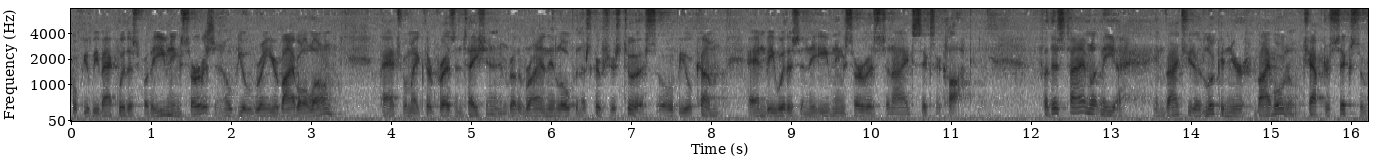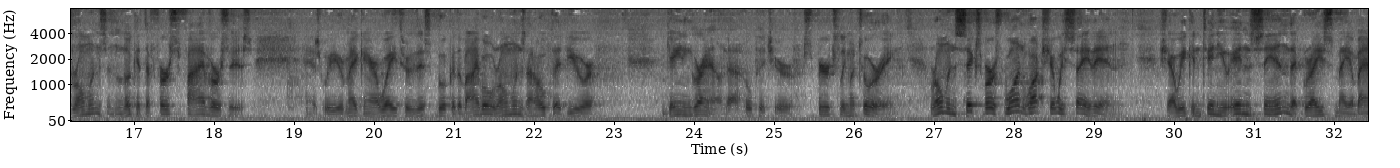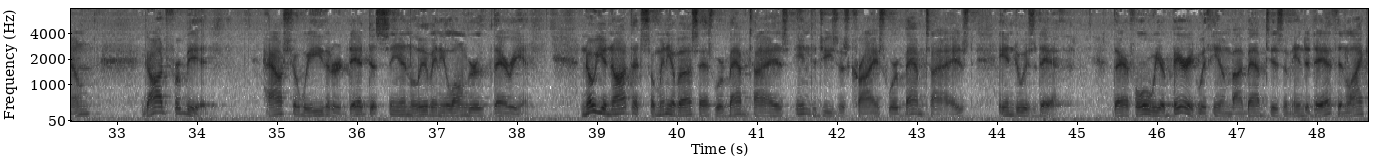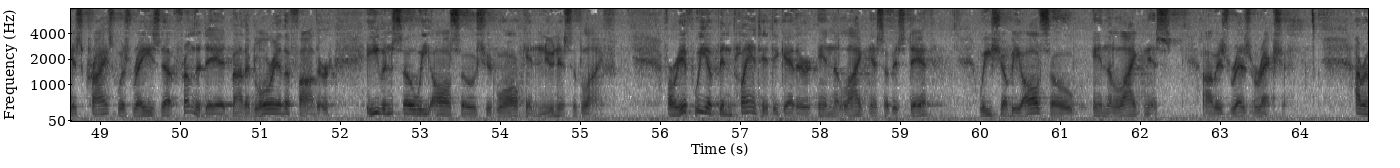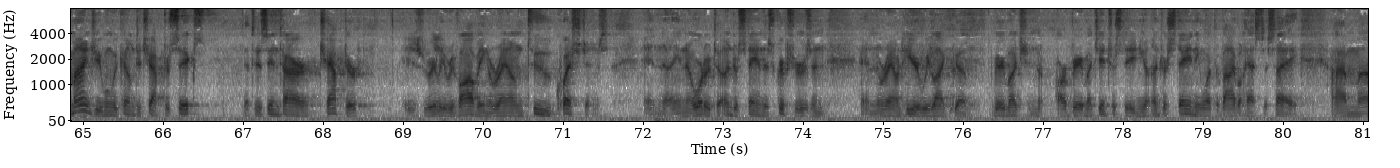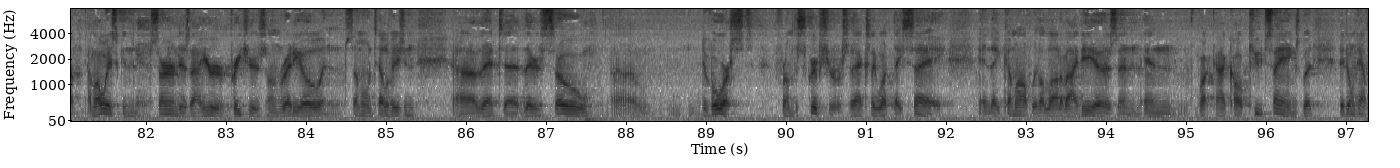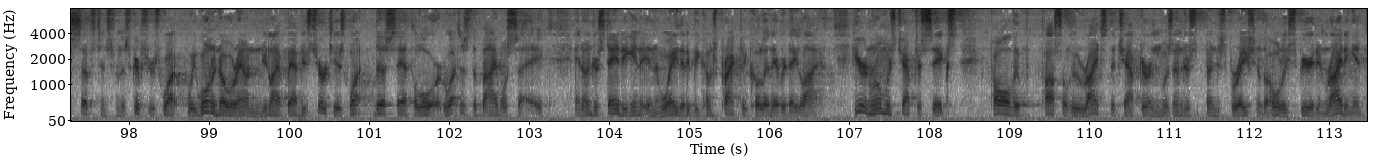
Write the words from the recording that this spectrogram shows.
Hope you'll be back with us for the evening service and hope you'll bring your Bible along. Patch will make their presentation and Brother Brian then will open the scriptures to us. So hope you'll come and be with us in the evening service tonight, 6 o'clock. For this time, let me uh, invite you to look in your Bible, chapter 6 of Romans, and look at the first five verses. As we are making our way through this book of the Bible, Romans, I hope that you are gaining ground. I hope that you're spiritually maturing. Romans 6, verse 1 What shall we say then? Shall we continue in sin that grace may abound? God forbid. How shall we that are dead to sin live any longer therein? Know ye not that so many of us as were baptized into Jesus Christ were baptized into his death? Therefore we are buried with him by baptism into death, and like as Christ was raised up from the dead by the glory of the Father, even so we also should walk in newness of life. For if we have been planted together in the likeness of his death, we shall be also in the likeness of his resurrection. I remind you when we come to chapter 6 that this entire chapter is really revolving around two questions. And uh, in order to understand the scriptures, and, and around here we like uh, very much and are very much interested in you understanding what the Bible has to say. I'm, uh, I'm always concerned as I hear preachers on radio and some on television uh, that uh, they're so uh, divorced from the scriptures, actually what they say. And they come off with a lot of ideas and, and what I call cute sayings, but they don't have substance from the scriptures. What we want to know around New Life Baptist Church is what thus saith the Lord? What does the Bible say? And understanding it in a way that it becomes practical in everyday life. Here in Romans chapter 6, Paul, the apostle who writes the chapter and was under, under inspiration of the Holy Spirit in writing it,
